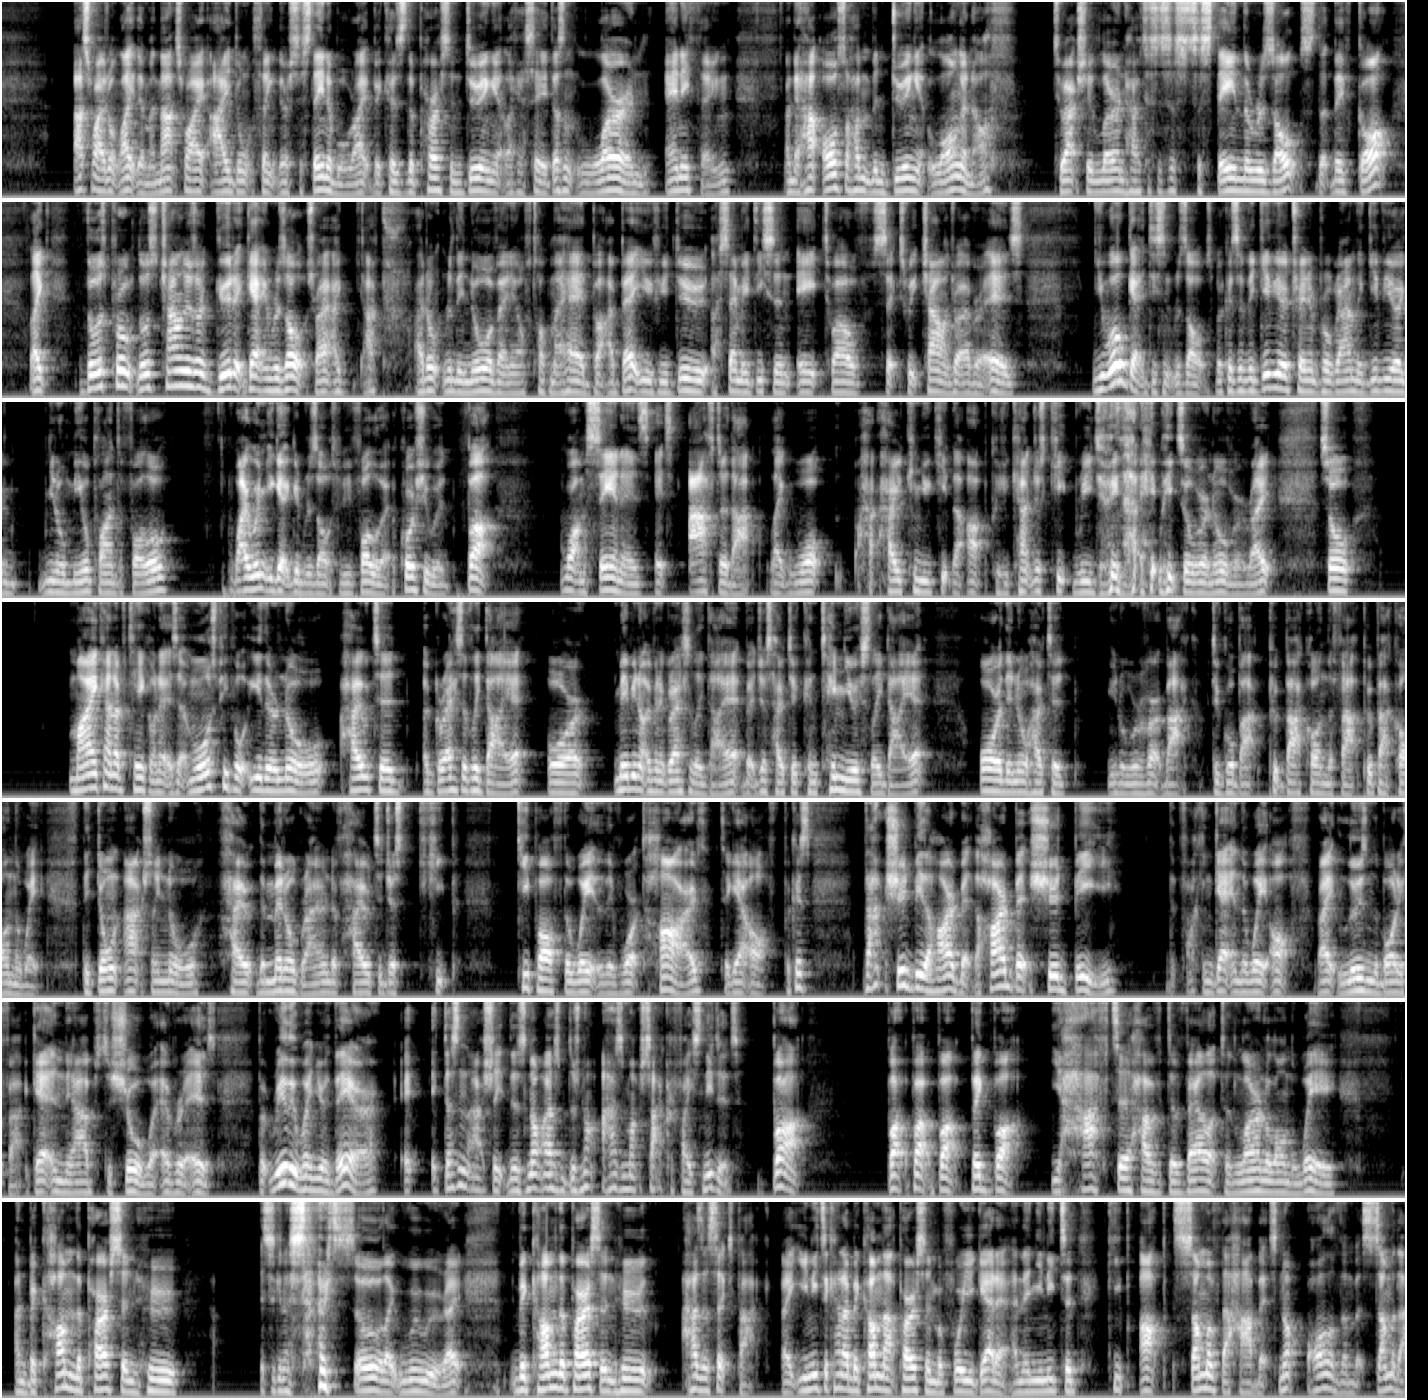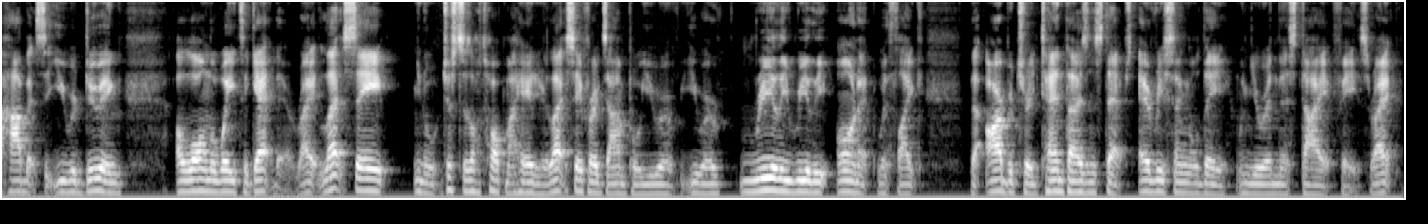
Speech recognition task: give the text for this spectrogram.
That's why I don't like them. And that's why I don't think they're sustainable, right? Because the person doing it, like I say, doesn't learn anything. And they ha- also haven't been doing it long enough to actually learn how to sustain the results that they've got. Like those pro those challenges are good at getting results, right? I, I, I don't really know of any off the top of my head, but I bet you if you do a semi decent 8, 12, 6 week challenge, whatever it is, you will get decent results because if they give you a training program, they give you a you know meal plan to follow, why wouldn't you get good results if you follow it? Of course you would. But what I'm saying is it's after that. Like what how can you keep that up because you can't just keep redoing that 8 weeks over and over, right? So my kind of take on it is that most people either know how to aggressively diet or maybe not even aggressively diet but just how to continuously diet or they know how to you know revert back to go back put back on the fat put back on the weight they don't actually know how the middle ground of how to just keep keep off the weight that they've worked hard to get off because that should be the hard bit the hard bit should be fucking getting the weight off right losing the body fat getting the abs to show whatever it is but really, when you're there, it, it doesn't actually. There's not as there's not as much sacrifice needed. But, but, but, but, big but. You have to have developed and learned along the way, and become the person who. This is gonna sound so like woo woo, right? Become the person who has a six pack. Right? You need to kind of become that person before you get it, and then you need to keep up some of the habits, not all of them, but some of the habits that you were doing along the way to get there. Right? Let's say you know, just as off top of my head here, let's say for example you were you were really really on it with like the arbitrary ten thousand steps every single day when you were in this diet phase, right?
